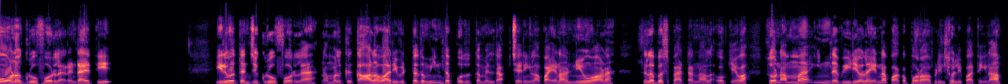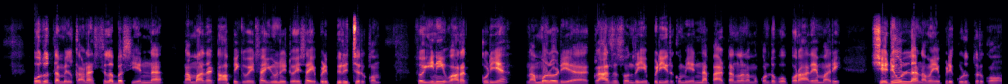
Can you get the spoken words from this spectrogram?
போன குரூப் ஃபோர்ல ரெண்டாயிரத்தி இருபத்தஞ்சு குரூப் ஃபோரில் நம்மளுக்கு காலவாரி விட்டதும் இந்த பொதுத்தமிழ் தான். சரிங்களாப்பா? ஏன்னா நியூவான சிலபஸ் பேட்டர்னால ஓகேவா ஸோ நம்ம இந்த வீடியோவில் என்ன பார்க்க போகிறோம் அப்படின்னு சொல்லி பார்த்தீங்கன்னா பொதுத்தமிழுக்கான சிலபஸ் என்ன? நம்ம அதை டாபிக் வைஸாக யூனிட் வைஸாக எப்படி பிரிச்சிருக்கோம்? ஸோ இனி வரக்கூடிய நம்மளுடைய கிளாஸஸ் வந்து எப்படி இருக்கும்? என்ன பேட்டர்னில் நம்ம கொண்டு போக போகிறோம் அதே மாதிரி ஷெடியூலில் நம்ம எப்படி கொடுத்துருக்கோம்?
